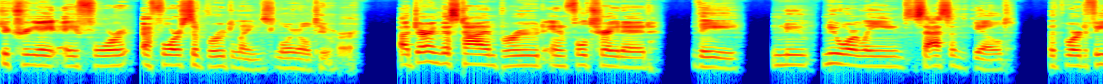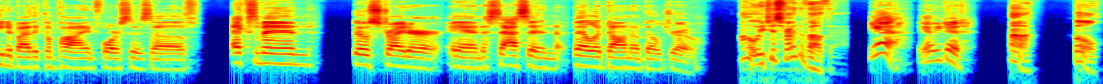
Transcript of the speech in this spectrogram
to create a, for- a force of broodlings loyal to her. Uh, during this time, Brood infiltrated the New, New Orleans Assassin Guild, but were defeated by the combined forces of X Men, Ghost Rider, and Assassin Belladonna Boudreaux. Oh, we just read about that. Yeah, yeah, we did. Huh. Cool.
